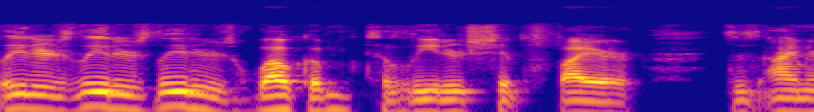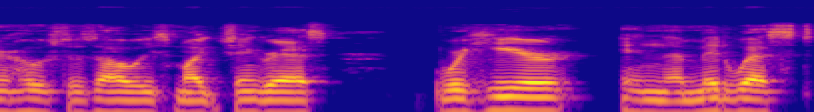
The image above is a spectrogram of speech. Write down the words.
Leaders, leaders, leaders, welcome to Leadership Fire. This is, I'm your host, as always, Mike Gingras. We're here in the Midwest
